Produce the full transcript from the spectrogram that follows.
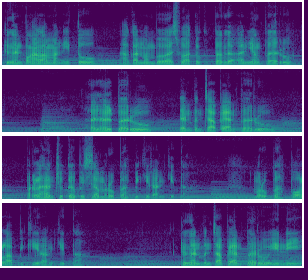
Dengan pengalaman itu akan membawa suatu kebanggaan yang baru. Hal-hal baru dan pencapaian baru perlahan juga bisa merubah pikiran kita, merubah pola pikiran kita. Dengan pencapaian baru ini,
